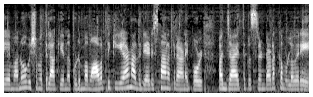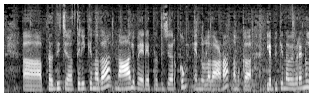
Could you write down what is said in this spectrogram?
ശ്രീജയെ മനോവിഷമത്തിലാക്കിയെന്ന് കുടുംബം ആവർത്തിക്കുകയാണ്. അതിന്റെ അടിസ്ഥാനത്തിലാണ് ഇപ്പോൾ പഞ്ചായത്ത് പ്രസിഡന്റ് അടക്കമുള്ളവരെ പ്രതി ചേർത്തിരിക്കുന്നത്. നാലുപേരെ പ്രതി ചേർക്കും എന്നുള്ളതാണ് നമുക്ക് ലഭിക്കുന്ന വിവരങ്ങൾ.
